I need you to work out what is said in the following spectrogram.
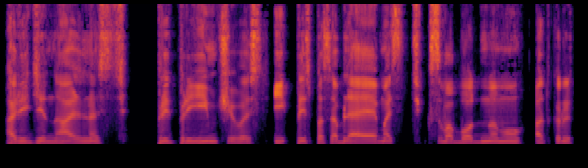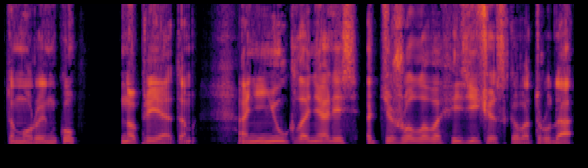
оригинальность, предприимчивость и приспособляемость к свободному открытому рынку, но при этом они не уклонялись от тяжелого физического труда,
